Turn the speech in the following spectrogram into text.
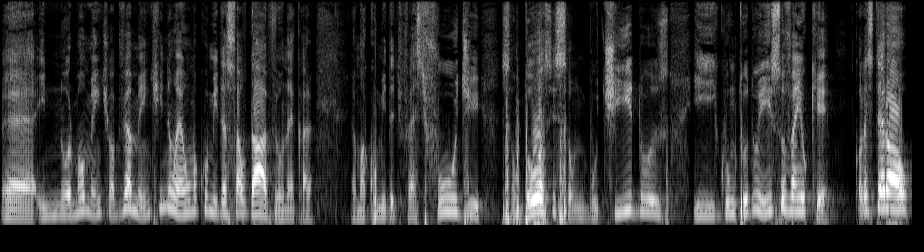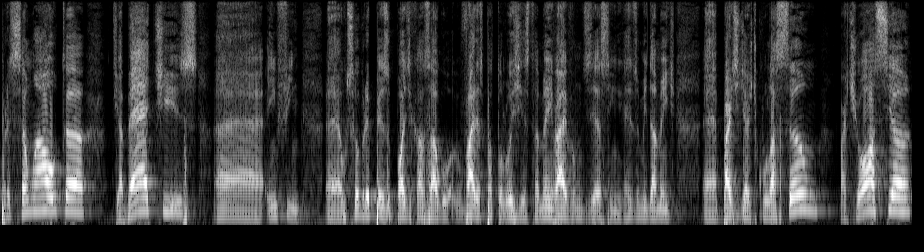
É, e normalmente, obviamente, não é uma comida saudável, né, cara? É uma comida de fast food, são doces, são embutidos, e com tudo isso vem o quê? Colesterol, pressão alta, diabetes, é, enfim, é, o sobrepeso pode causar várias patologias também, vai, vamos dizer assim, resumidamente, é, parte de articulação, parte óssea,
